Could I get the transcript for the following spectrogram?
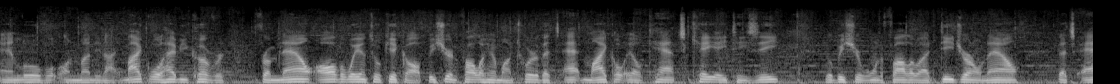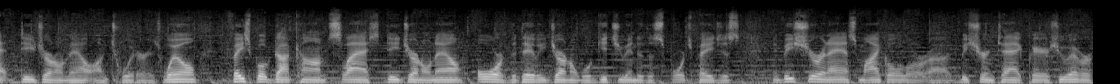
and Louisville on Monday night. Michael will have you covered from now all the way until kickoff. Be sure and follow him on Twitter. That's at Michael L. Katz, K A T Z. You'll be sure to want to follow uh, D Journal Now that's at DJournal Now on Twitter as well. Facebook.com slash DJournal Now or the Daily Journal will get you into the sports pages. And be sure and ask Michael or uh, be sure and tag Parrish, whoever,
